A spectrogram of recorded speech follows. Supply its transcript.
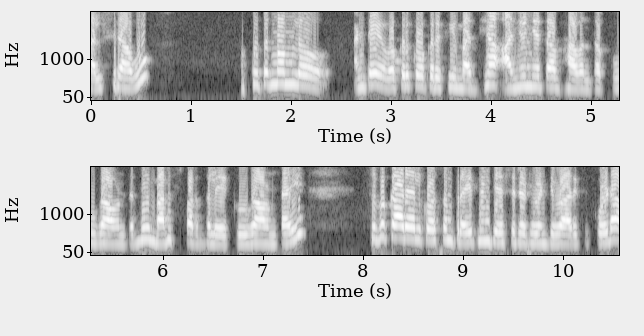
కలిసి రావు. కుటుంబంలో అంటే ఒకరికొకరికి మధ్య అన్యోన్యతా భావం తక్కువగా ఉంటుంది. మనస్పర్ధలు ఎక్కువగా ఉంటాయి. శుభకార్యాల కోసం ప్రయత్నం చేసేటటువంటి వారికి కూడా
